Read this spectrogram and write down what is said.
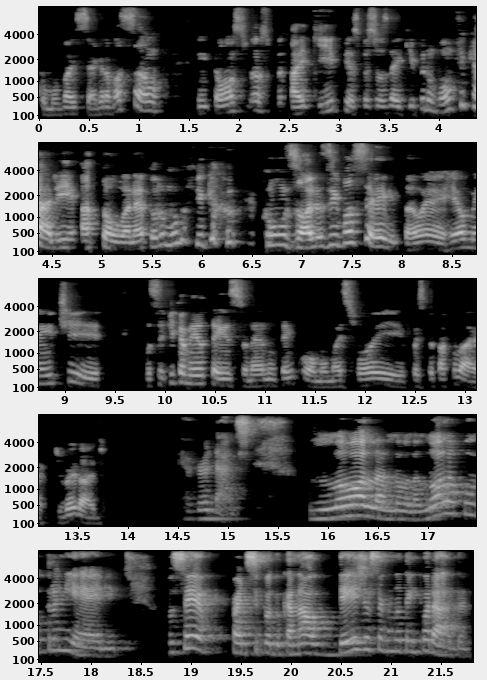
como vai ser a gravação. Então as, as, a equipe, as pessoas da equipe não vão ficar ali à toa, né? Todo mundo fica com os olhos em você. Então é realmente você fica meio tenso, né? Não tem como, mas foi foi espetacular, de verdade. É verdade. Lola, Lola, Lola Poltronieri. Você participa do canal desde a segunda temporada,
